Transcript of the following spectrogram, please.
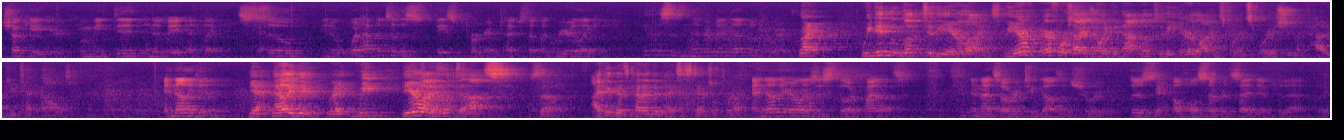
Chuck Yeager, when we did innovate at like so, you know, what happened to the space program type stuff? Like where you're like, "Yeah, this has never been done before. Right. We didn't look to the airlines. The Air, Air Force I joined did not look to the airlines for inspiration of how to do technology. And now they do. Yeah, now they do, right? We, the airlines look to us. So I think that's kind of an existential threat. And now the airlines just steal our pilots. And that's why we're 2,000 short. There's Yeah. a whole separate side note for that. but-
